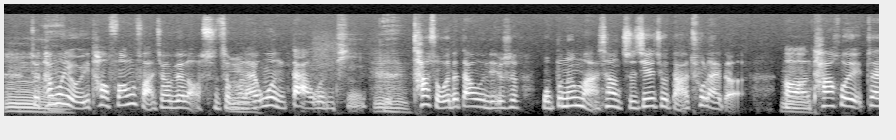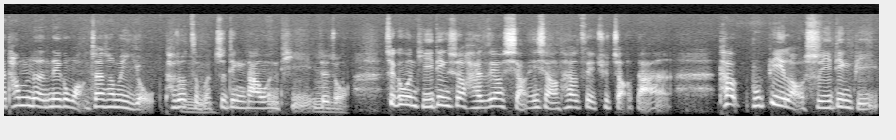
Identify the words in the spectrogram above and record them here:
嗯，就他们有一套方法教给老师怎么来问大问题。嗯，他所谓的大问题就是我不能马上直接就答出来的。啊，他会在他们的那个网站上面有，他说怎么制定大问题这种。这个问题一定是要孩子要想一想，他要自己去找答案。他不必老师一定比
